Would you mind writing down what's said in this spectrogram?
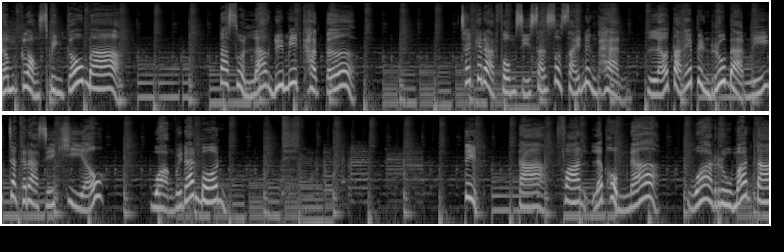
นำกล่องสปริงเกิลมา ตัดส่วนล่างด้วยมีดคัตเตอร์ ใช้กระดาษโฟมสีสันสดใสหนึ่งแผ่น แล้วตัดให้เป็นรูปแบบนี้จากกระดาษสีเขียว วางไว้ด้านบน ติด ตา ฟันและผมหน้า วาดรูม่านตา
